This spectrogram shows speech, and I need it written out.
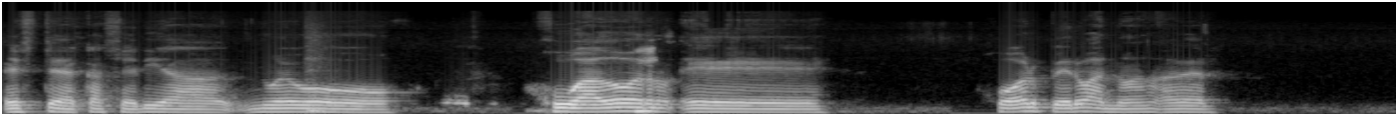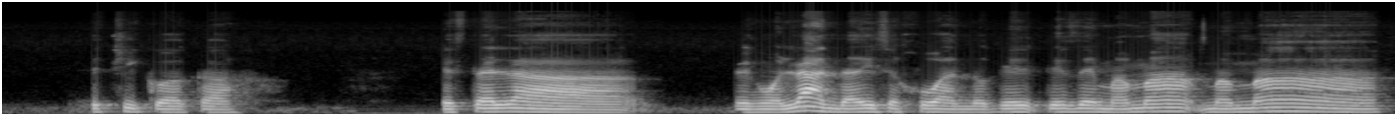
Este acá sería nuevo Jugador, eh, jugador peruano, a ver. Este chico acá. Está en la. En Holanda, dice jugando, que, es de mamá, mamá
